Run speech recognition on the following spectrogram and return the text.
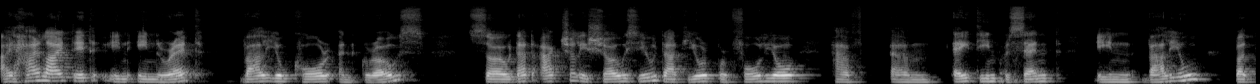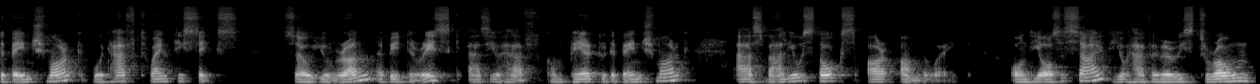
I highlighted in red, value, core, and growth. So that actually shows you that your portfolio have um, 18% in value, but the benchmark would have 26. So you run a bit the risk as you have compared to the benchmark, as value stocks are underweight. On the other side, you have a very strong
